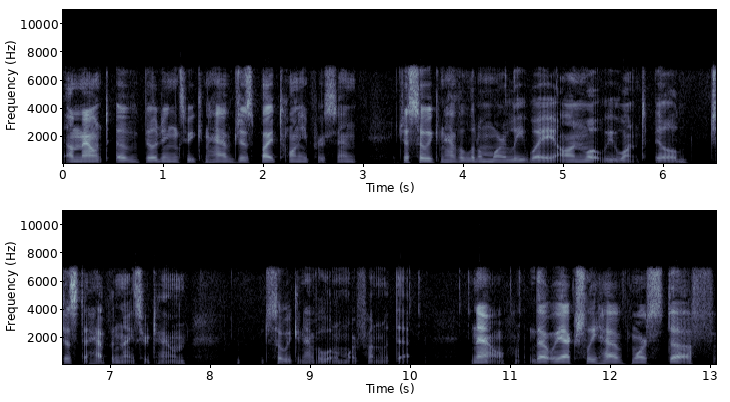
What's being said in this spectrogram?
amount of buildings we can have just by 20%, just so we can have a little more leeway on what we want to build, just to have a nicer town, so we can have a little more fun with that. Now that we actually have more stuff,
